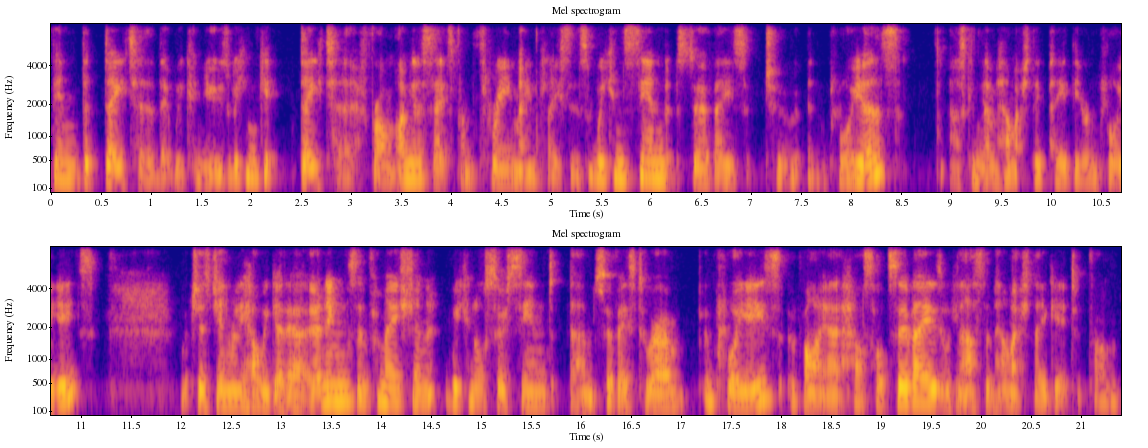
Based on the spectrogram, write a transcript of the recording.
then the data that we can use, we can get data from, I'm going to say it's from three main places. We can send surveys to employers asking them how much they paid their employees. which is generally how we get our earnings information. We can also send um, surveys to our employees via household surveys. We can ask them how much they get from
